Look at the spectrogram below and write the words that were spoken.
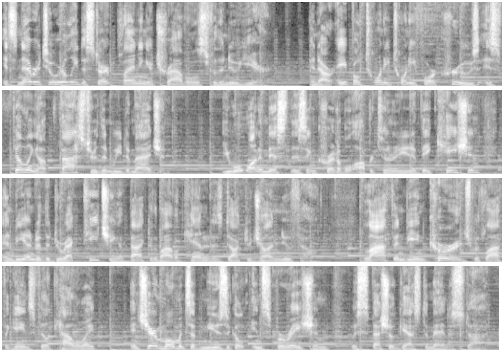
It's never too early to start planning your travels for the new year, and our April 2024 cruise is filling up faster than we'd imagined. You won't want to miss this incredible opportunity to vacation and be under the direct teaching of Back to the Bible Canada's Dr. John Neufeld. Laugh and be encouraged with Laugh Again's Phil Callaway, and share moments of musical inspiration with special guest Amanda Stott.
